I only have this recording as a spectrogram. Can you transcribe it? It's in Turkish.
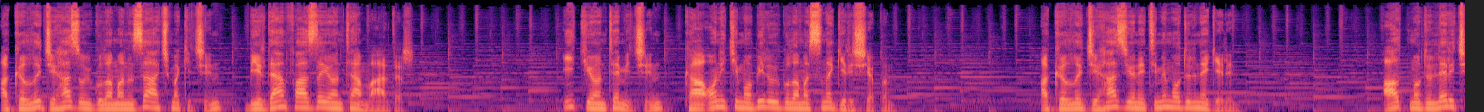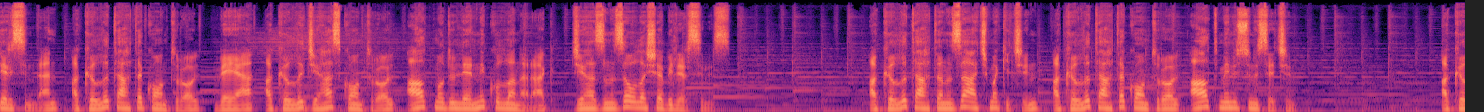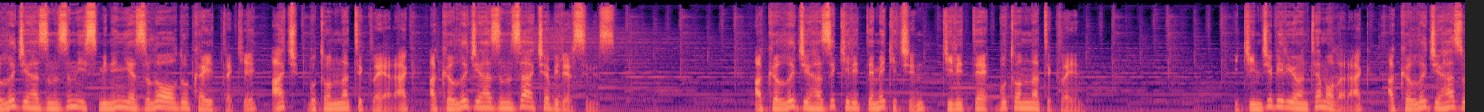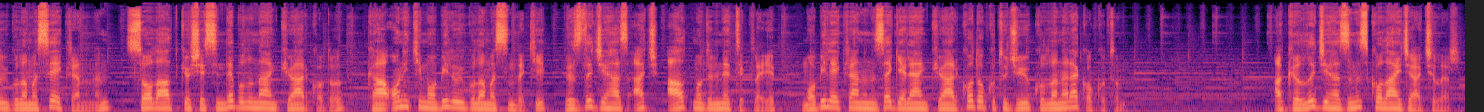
Akıllı cihaz uygulamanızı açmak için birden fazla yöntem vardır. İlk yöntem için K12 mobil uygulamasına giriş yapın. Akıllı cihaz yönetimi modülüne gelin. Alt modüller içerisinden akıllı tahta kontrol veya akıllı cihaz kontrol alt modüllerini kullanarak cihazınıza ulaşabilirsiniz. Akıllı tahtanızı açmak için akıllı tahta kontrol alt menüsünü seçin. Akıllı cihazınızın isminin yazılı olduğu kayıttaki Aç butonuna tıklayarak akıllı cihazınızı açabilirsiniz. Akıllı cihazı kilitlemek için Kilitle butonuna tıklayın. İkinci bir yöntem olarak, akıllı cihaz uygulaması ekranının sol alt köşesinde bulunan QR kodu, K12 mobil uygulamasındaki Hızlı Cihaz Aç alt modülüne tıklayıp, mobil ekranınıza gelen QR kod okutucuyu kullanarak okutun. Akıllı cihazınız kolayca açılır.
